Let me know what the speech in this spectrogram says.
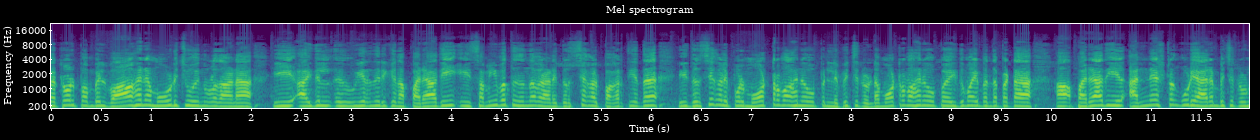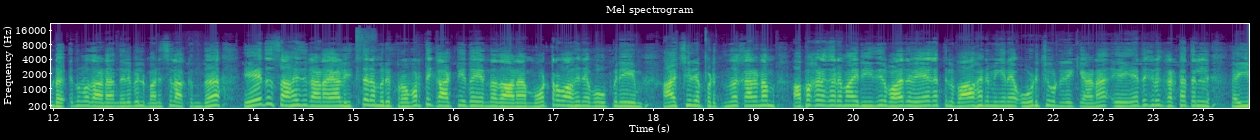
പെട്രോൾ പമ്പിൽ വാഹനം ഓടിച്ചു എന്നുള്ളതാണ് ഈ ഇതിൽ ഉയർന്നിരിക്കുന്ന പരാതി. ഈ സമീപത്ത് നിന്നവരാണ് ഈ ദൃശ്യങ്ങൾ പകർത്തിയത്. ഈ ദൃശ്യങ്ങൾ ഇപ്പോൾ മോട്ടോർ വാഹന വകുപ്പിന് ലഭിച്ചിട്ടുണ്ട്. മോട്ടോർ വകുപ്പ് ഇതുമായി ബന്ധപ്പെട്ട പരാതിയിൽ അന്വേഷണം കൂടി ആരംഭിച്ചിട്ടുണ്ട് എന്നുള്ളതാണ് നിലവിൽ മനസ്സിലാക്കുന്നത്. ഏത് സാഹചര്യത്തിലാണ് അയാൾ ഇത്തരം ഒരു പ്രവൃത്തി കാട്ടിയത് എന്നതാണ് മോട്ടോർ വാഹന വകുപ്പിനെയും ആശ്ചര്യപ്പെടുത്തുന്നത്. കാരണം അപകടകരമായ രീതിയിൽ വളരെ വേഗത്തിൽ വാഹനം ഇങ്ങനെ ഓടിച്ചുകൊണ്ടിരിക്കുകയാണ്. ഏതെങ്കിലും ഘട്ടത്തിൽ ഈ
